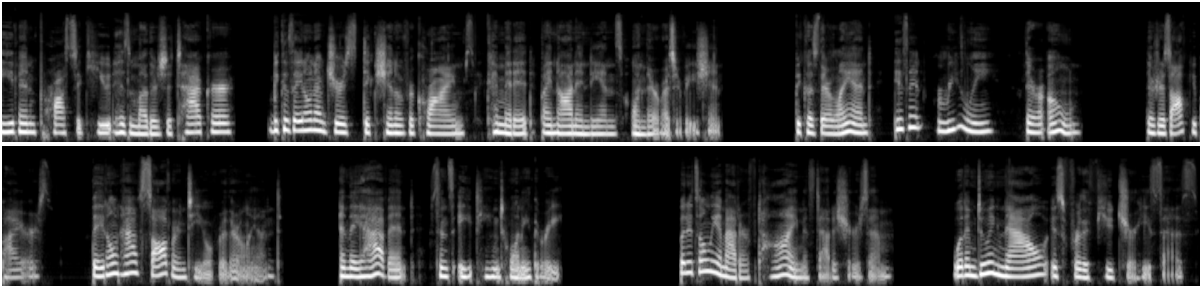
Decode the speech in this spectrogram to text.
even prosecute his mother's attacker because they don't have jurisdiction over crimes committed by non Indians on their reservation because their land isn't really their own. They're just occupiers. They don't have sovereignty over their land, and they haven't since 1823. But it's only a matter of time, his dad assures him. What I'm doing now is for the future, he says,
